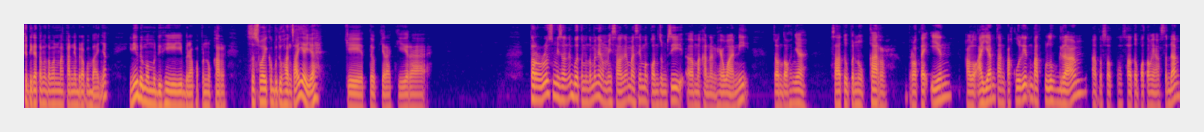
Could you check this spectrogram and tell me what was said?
ketika teman-teman makannya berapa banyak, ini udah memenuhi berapa penukar sesuai kebutuhan saya ya. Gitu kira-kira. Terus misalnya buat teman-teman yang misalnya masih mengkonsumsi uh, makanan hewani, contohnya satu penukar protein kalau ayam tanpa kulit 40 gram atau satu potong yang sedang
